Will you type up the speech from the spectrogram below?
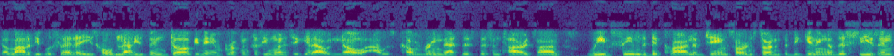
a lot of people said that he's holding out. He's been dogging it in Brooklyn because he wanted to get out. No, I was covering that this this entire time. We've seen the decline of James Harden starting at the beginning of this season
